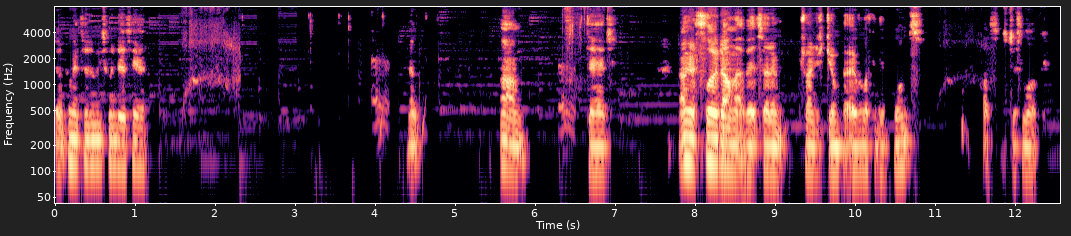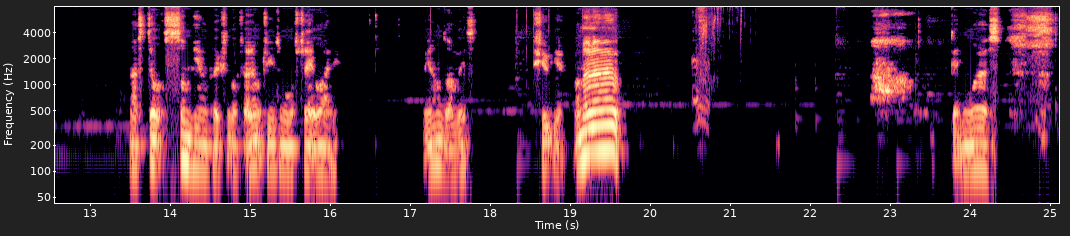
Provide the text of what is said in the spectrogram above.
Don't come in through these windows here. Nope. I'm dead. I'm going to slow down that bit so I don't try and just jump it over like I did once. That's just luck. I've still got some healing potion left, I don't want to use them all straight away. You know zombies. Shoot you. Oh no no no! Getting worse.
